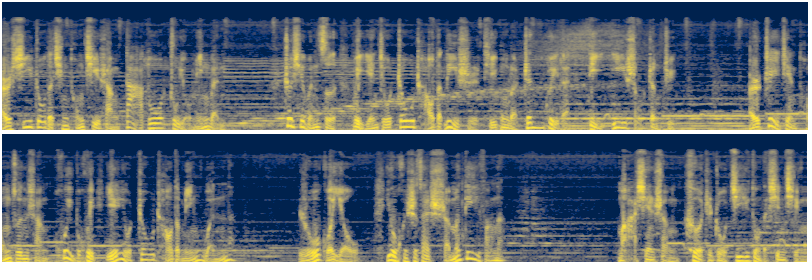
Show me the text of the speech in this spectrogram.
而西周的青铜器上大多铸有铭文。这些文字为研究周朝的历史提供了珍贵的第一手证据，而这件铜尊上会不会也有周朝的铭文呢？如果有，又会是在什么地方呢？马先生克制住激动的心情，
